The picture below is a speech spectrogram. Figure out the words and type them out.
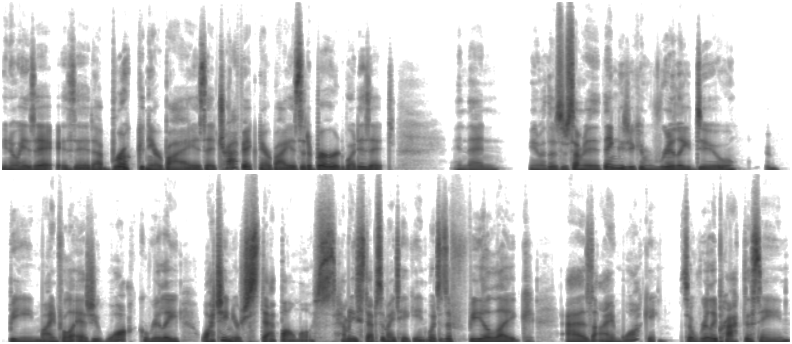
You know, is it is it a brook nearby? Is it traffic nearby? Is it a bird? What is it? And then, you know, those are some of the things you can really do being mindful as you walk, really watching your step almost. How many steps am I taking? What does it feel like as I'm walking? So really practicing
